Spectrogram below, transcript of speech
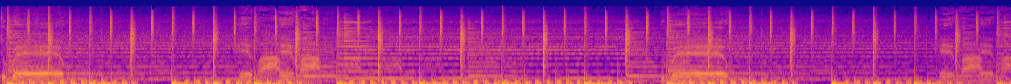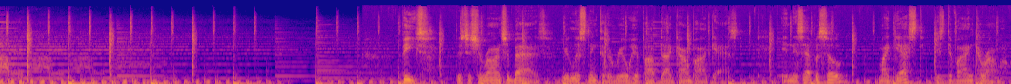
the real hip hop. Hip hop. The real hip hop. Hip hop. Peace. This is Sharon Shabazz. You're listening to the RealHipHop.com podcast. In this episode, my guest is Devine Carama.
